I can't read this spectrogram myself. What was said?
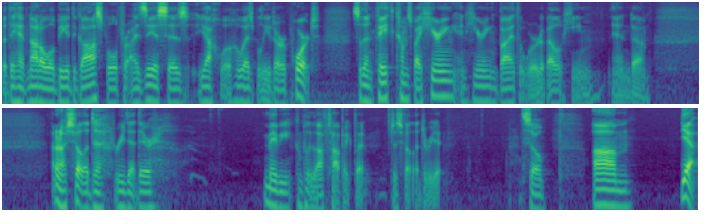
But they have not all obeyed the gospel, for Isaiah says, Yahweh, who has believed our report? So then faith comes by hearing, and hearing by the word of Elohim. And um, I don't know, I just felt led to read that there. Maybe completely off topic, but just felt led to read it. So, um, yeah,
